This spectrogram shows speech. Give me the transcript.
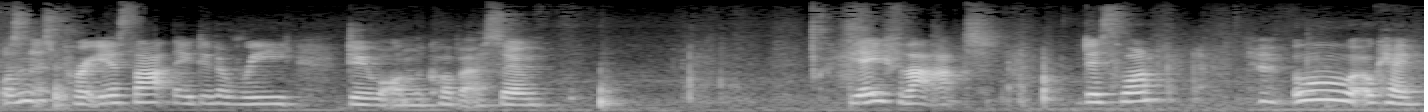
wasn't as pretty as that. They did a redo on the cover. So yay for that. This one. Oh, okay.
